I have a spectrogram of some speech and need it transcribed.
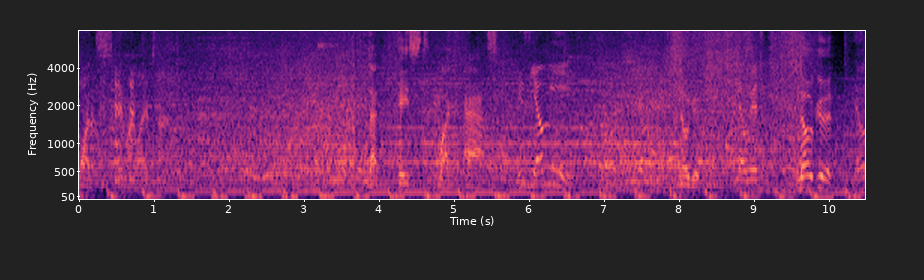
once in my lifetime. That tastes like ass. It's yummy. No good. No good. No good. No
